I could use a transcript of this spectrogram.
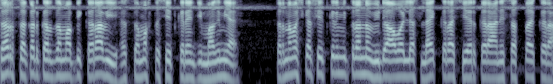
सरसकट कर्जमाफी करावी ह्या समस्त शेतकऱ्यांची मागणी आहे. तर नमस्कार शेतकरी मित्रांनो व्हिडिओ आवडल्यास लाईक करा शेअर करा आणि सबस्क्राईब करा.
